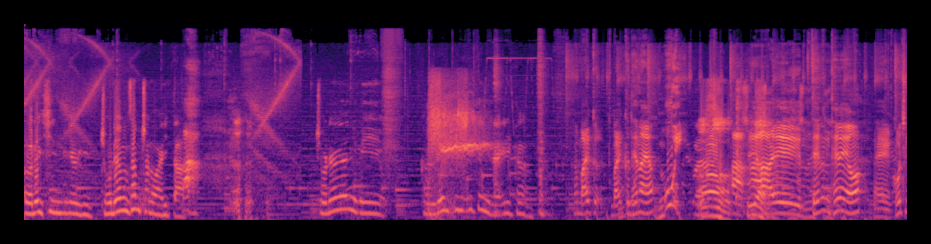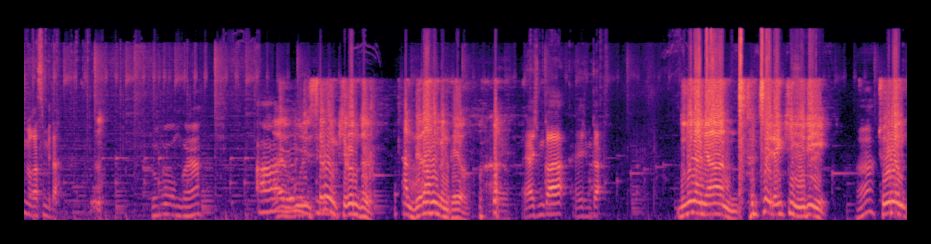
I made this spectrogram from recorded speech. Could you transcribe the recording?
어르신 여기 조령 삼촌 와 있다. 아, 조령 형님이 그 랭킹 1등이다 1등. 그 마이크 마이크 되나요? 오이. 어, 아, 실력. 아, 예, 되는 되네요. 예, 고친 것 같습니다. 누구 온 거야? 아, 아유, 여기 우리 새로운 기론들 한 네다섯 명 돼요. 아, 예. 안녕하십니까? 안녕하십니까? 누구냐면 전체 랭킹 1위 어? 조령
